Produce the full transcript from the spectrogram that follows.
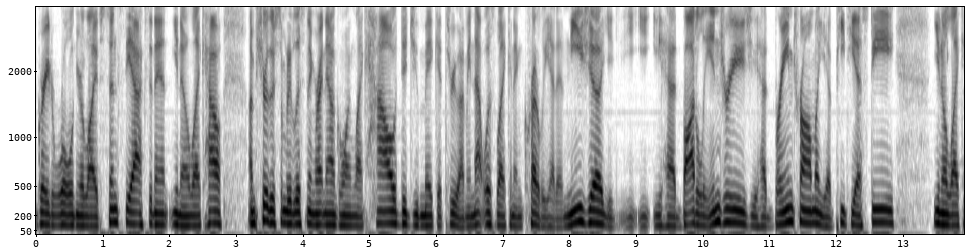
greater role in your life since the accident? You know, like how I'm sure there's somebody listening right now going, like, how did you make it through? I mean, that was like an incredible. You had amnesia, you you, you had bodily injuries, you had brain trauma, you had PTSD. You know, like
